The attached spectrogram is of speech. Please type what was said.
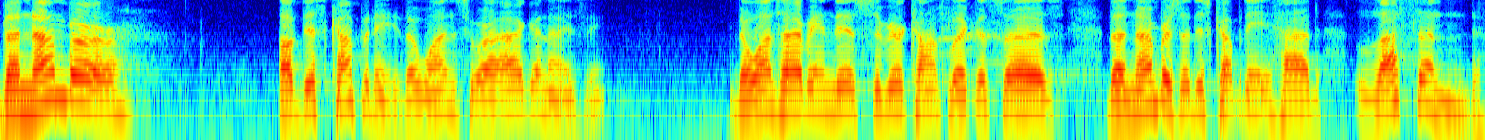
The number of this company, the ones who are agonizing, the ones having this severe conflict, it says the numbers of this company had lessened.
